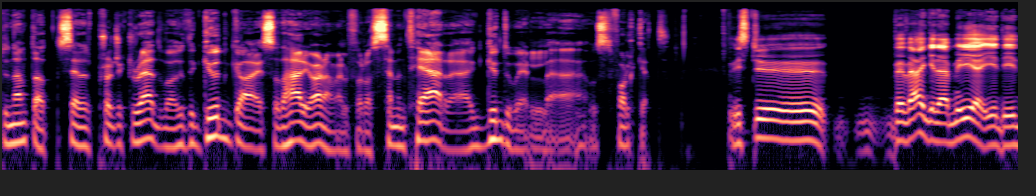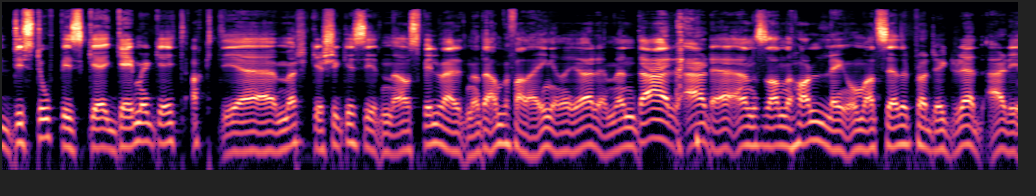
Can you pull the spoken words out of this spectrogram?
Du nevnte at CD Project Red var the good guys, og det her gjør de vel for å sementere goodwill eh, hos folket? Hvis du beveger deg mye i de dystopiske Gamergate-aktige mørke skyggesiden av spillverden, og det anbefaler jeg ingen å gjøre, men der er det en sånn holdning om at CD Project Red er de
